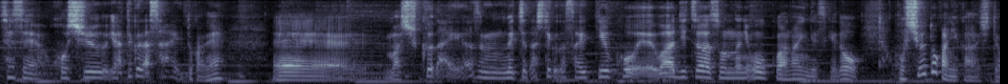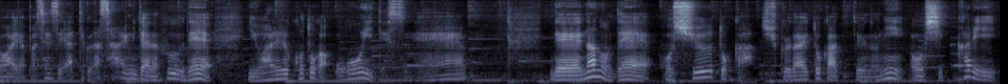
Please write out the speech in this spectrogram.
先生補習やってくださいとかねえー、まあ、宿題がめっちゃ出してくださいっていう声は実はそんなに多くはないんですけど補習とかに関してはやっぱ先生やってくださいみたいな風で言われることが多いですね。でなので補習とか宿題とかっていうのにをしっかり、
